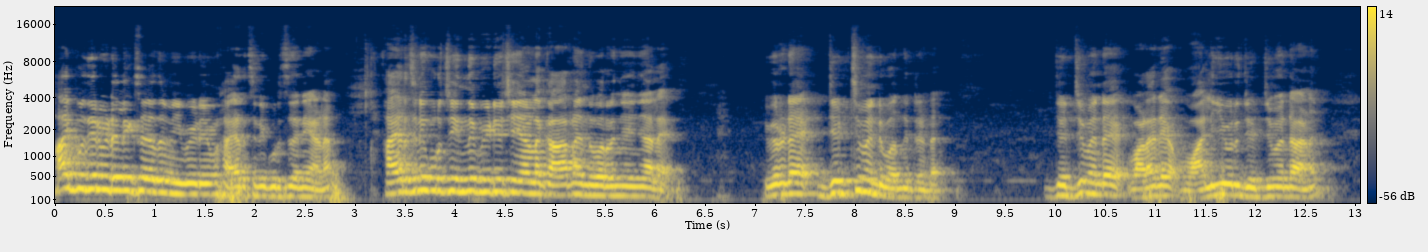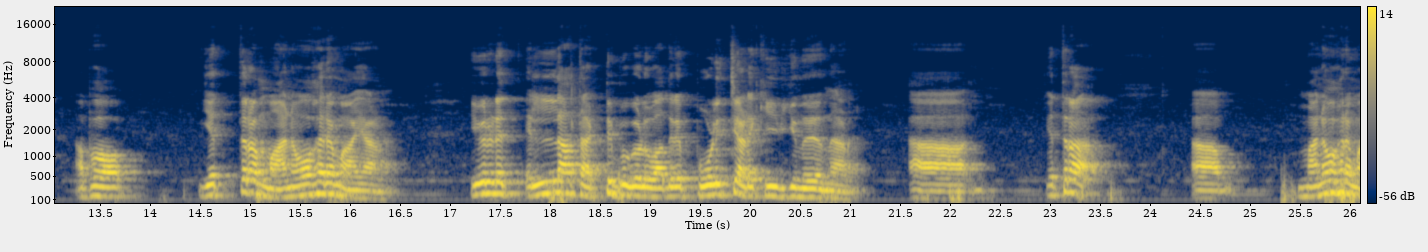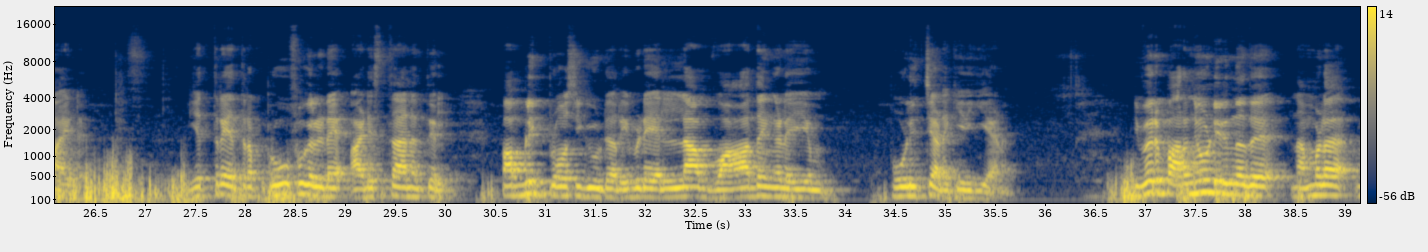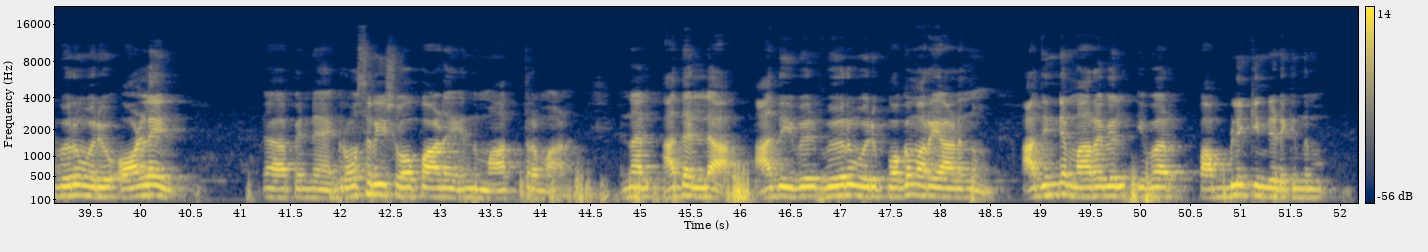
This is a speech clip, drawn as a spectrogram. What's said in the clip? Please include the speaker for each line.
Speaker 1: Hi പുതിയൊരു വീഡിയോയിലേക്ക് സ്വാഗതം. ഈ വീഡിയോയും ഹയർച്ചിനെ കുറിച്ച് തന്നെയാണ്. ഹയർച്ചിനെ കുറിച്ച് ഇന്ന് വീഡിയോ ചെയ്യാനുള്ള കാരണം എന്ന് പറഞ്ഞു കഴിഞ്ഞാൽ ഇവരുടെ ജഡ്ജ്മെന്റ് വന്നിട്ടുണ്ട്. ജഡ്ജ്മെന്റ് വളരെ വലിയൊരു ജഡ്ജ്മെന്റാണ് അപ്പോൾ എത്ര മനോഹരമായാണ് ഇവരുടെ എല്ലാ തട്ടിപ്പുകളും അതിൽ പൊളിച്ചടക്കിയിരിക്കുന്നത് എന്നാണ്. എത്ര മനോഹരമായിട്ട് എത്രയെത്ര പ്രൂഫുകളുടെ അടിസ്ഥാനത്തിൽ പബ്ലിക് പ്രോസിക്യൂട്ടർ ഇവിടെ എല്ലാ വാദങ്ങളെയും പൊളിച്ചടക്കിയിരിക്കുകയാണ്. ഇവർ പറഞ്ഞുകൊണ്ടിരുന്നത് നമ്മൾ വെറും ഒരു ഓൺലൈൻ പിന്നെ ഗ്രോസറി ഷോപ്പാണ് എന്ന് മാത്രമാണ്. എന്നാൽ അതല്ല അത് ഇവർ വെറും ഒരു പുകമറയാണെന്നും അതിന്റെ മറവിൽ ഇവർ പബ്ലിക്കിന്റെ അടുക്കുന്ന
